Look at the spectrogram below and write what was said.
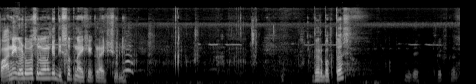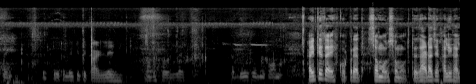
पाणी गढूळ असलं ना की दिसत नाही खेकडा ॲक्च्युली घर बघतस. तेच आहे? कोपऱ्यात समोर समोर. त्या झाडाच्या खाली खाल.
